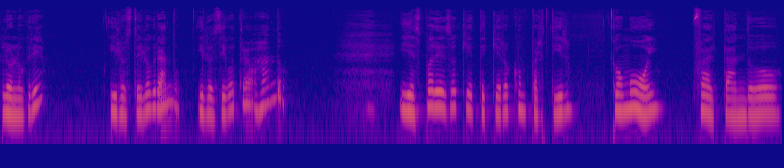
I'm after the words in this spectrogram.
lo logré y lo estoy logrando y lo sigo trabajando. Y es por eso que te quiero compartir cómo hoy, faltando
